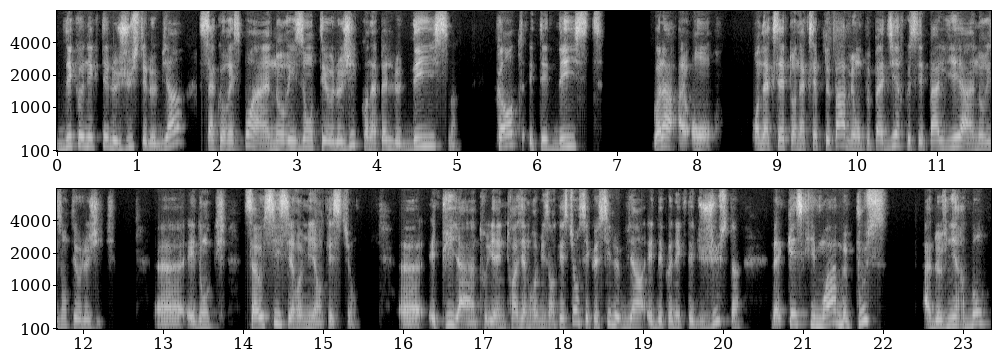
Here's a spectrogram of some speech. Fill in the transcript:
déconnecter le juste et le bien, ça correspond à un horizon théologique qu'on appelle le déisme. Kant était déiste. Voilà, on, accepte, on n'accepte pas, mais on ne peut pas dire que ce n'est pas lié à un horizon théologique. Euh, et donc, ça aussi s'est remis en question. Euh, et puis, il y, a y, a une troisième remise en question, c'est que si le bien est déconnecté du juste, ben, qu'est-ce qui, moi, me pousse à devenir bon?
